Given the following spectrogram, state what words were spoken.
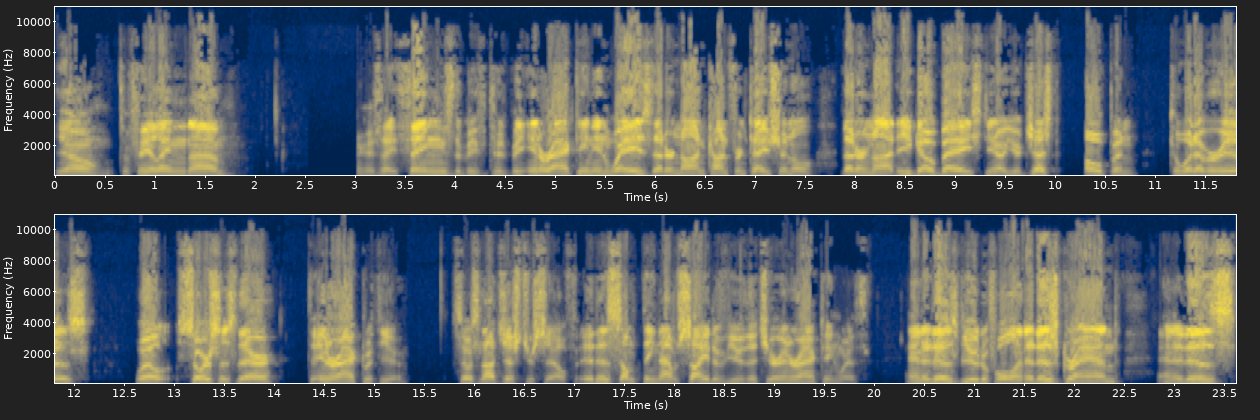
you know, to feeling, um, like I say, things to be to be interacting in ways that are non-confrontational, that are not ego-based. You know, you're just open to whatever is. Well, source is there to interact with you. So it's not just yourself. It is something outside of you that you're interacting with. And it is beautiful and it is grand and it is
